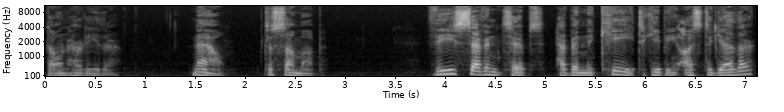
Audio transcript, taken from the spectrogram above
don't hurt either. Now, to sum up, these seven tips have been the key to keeping us together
